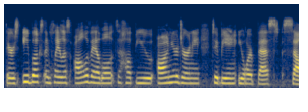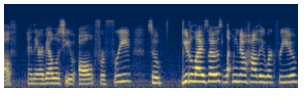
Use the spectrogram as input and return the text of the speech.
there's ebooks and playlists all available to help you on your journey to being your best self. And they're available to you all for free. So utilize those, let me know how they work for you,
